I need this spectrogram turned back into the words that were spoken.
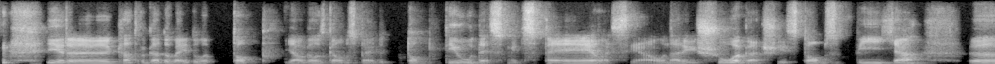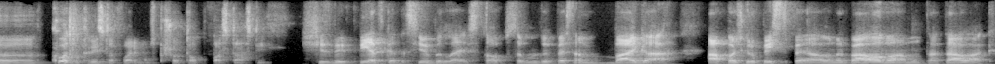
ir eh, katru gadu veidot top Jaugavas galda spēļu top 20 spēles. Ja? Un arī šogad šīs tops bija. Uh, ko tu, Kristof, vari mums par šo topu pastāstīt? Pastāstīt. Šis bija piecgadus jubilejas tops, un pēc tam baigā apakšgrupu izspēle un ar balvām un tā tālāk.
